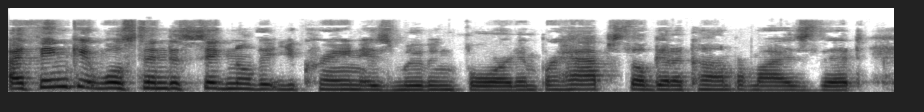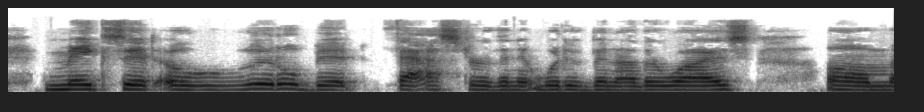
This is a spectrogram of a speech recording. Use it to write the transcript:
I think it will send a signal that Ukraine is moving forward, and perhaps they'll get a compromise that makes it a little bit faster than it would have been otherwise. Um,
